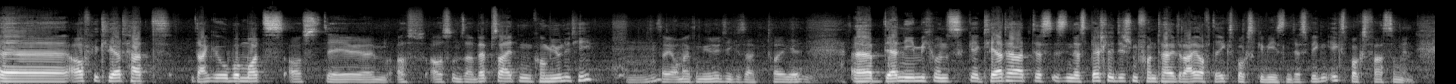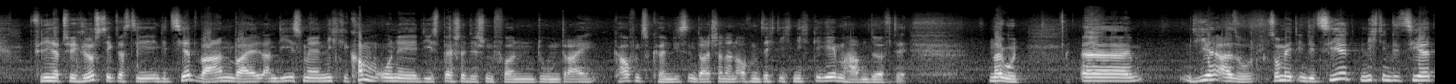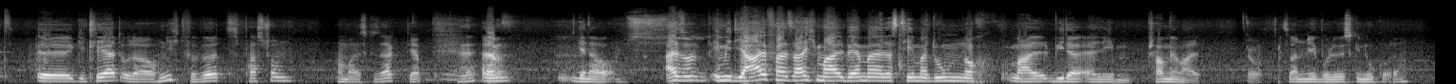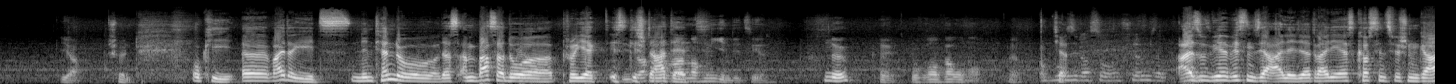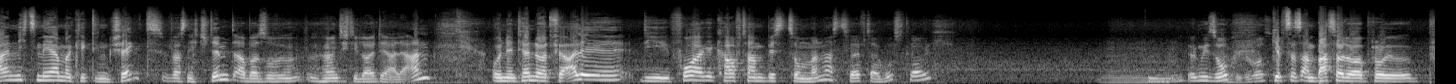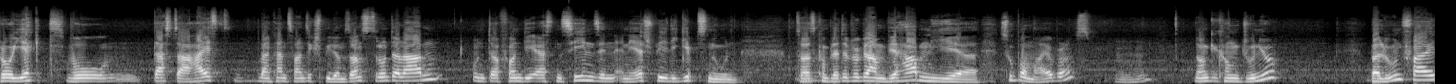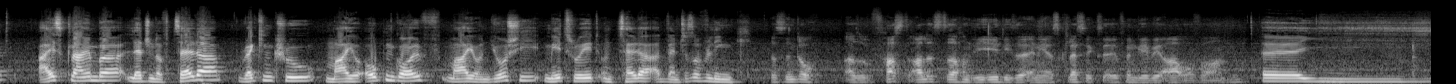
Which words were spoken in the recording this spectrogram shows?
äh, aufgeklärt hat, danke Obermods aus, der, aus, aus unserer Webseiten-Community. Das habe ich auch mal Community gesagt, toll, gell? Äh, der nämlich uns geklärt hat, das ist in der Special Edition von Teil 3 auf der Xbox gewesen, deswegen Xbox-Fassungen. Finde ich natürlich lustig, dass die indiziert waren, weil an die ist man ja nicht gekommen, ohne die Special Edition von Doom 3 kaufen zu können, die es in Deutschland dann offensichtlich nicht gegeben haben dürfte. Na gut. Äh, hier also somit indiziert, nicht indiziert, äh, geklärt oder auch nicht, verwirrt, passt schon. Haben wir alles gesagt, ja. Ähm, genau. Also im Idealfall, sage ich mal, werden wir das Thema Doom noch mal wieder erleben. Schauen wir mal. Ja. Das war nebulös genug, oder? ja. Schön. Okay, äh, weiter geht's. Nintendo, das Ambassador-Projekt ist Die Sachen waren gestartet. noch nie indiziert. Nö. Nee, worauf, warum auch? Obwohl Tja. sie doch so schlimm sind. Also wir wissen es ja alle, der 3DS kostet inzwischen gar nichts mehr, man kriegt ihn geschenkt, was nicht stimmt, aber so hören sich die Leute ja alle an. Und Nintendo hat für alle, die vorher gekauft haben, bis zum, wann war es, 12. August, glaube ich? Irgendwie so. Irgendwie sowas. Gibt es das Ambassador-Projekt, wo das da heißt, man kann 20 Spiele umsonst runterladen und davon die ersten 10 sind NES-Spiele, die gibt es nun. So das komplette Programm. Wir haben hier Super Mario Bros., Donkey Kong Jr., Balloon Fight, Ice Climber, Legend of Zelda, Wrecking Crew, Mario Open Golf, Mario und Yoshi, Metroid und Zelda Adventures of Link. Das sind doch also fast alles Sachen, die eh diese NES Classics äh, für den GBA auch waren. Äh,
